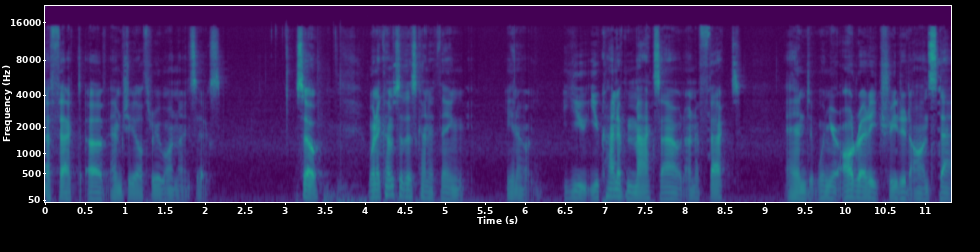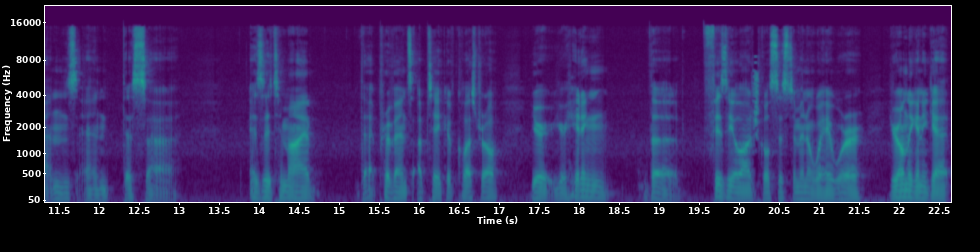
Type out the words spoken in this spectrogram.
effect of MGL 3196. So when it comes to this kind of thing, you know, you you kind of max out an effect, and when you're already treated on statins and this uh, ezetimibe that prevents uptake of cholesterol, you're you're hitting the physiological system in a way where you're only going to get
